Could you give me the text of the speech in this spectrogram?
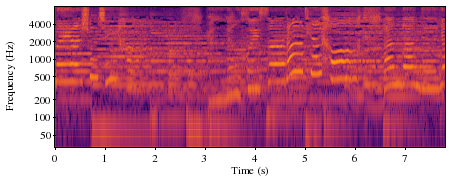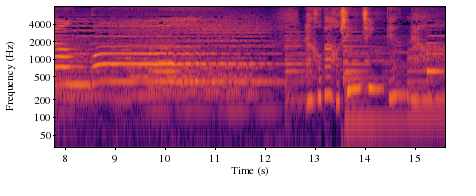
没按时起航。把好心情点亮。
